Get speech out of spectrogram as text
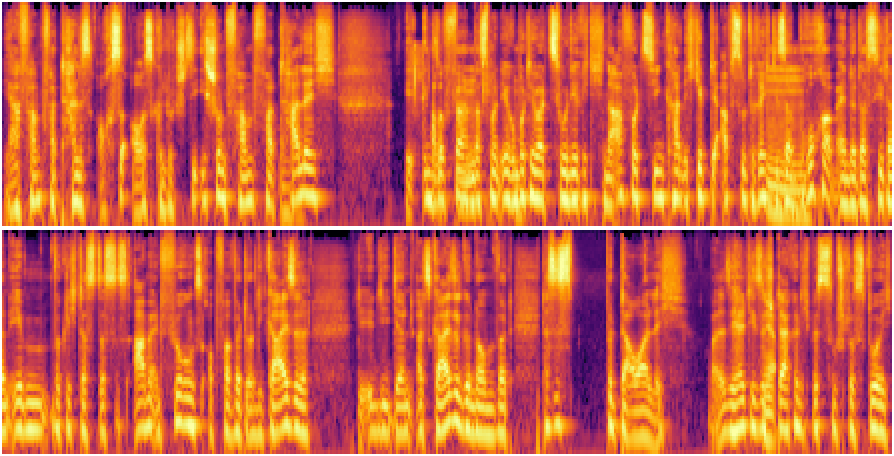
ja, femme fatale ist auch so ausgelutscht. Sie ist schon femme fatalig. Insofern, Aber, dass man ihre Motivation hier richtig nachvollziehen kann. Ich gebe dir absolut recht, dieser mhm. Bruch am Ende, dass sie dann eben wirklich das, das, das arme Entführungsopfer wird und die Geisel, die, die dann als Geisel genommen wird, das ist bedauerlich weil sie hält diese ja. Stärke nicht bis zum Schluss durch.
